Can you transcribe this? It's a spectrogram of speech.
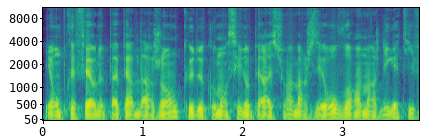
et on préfère ne pas perdre d'argent que de commencer une opération à marge zéro voire en marge négative.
